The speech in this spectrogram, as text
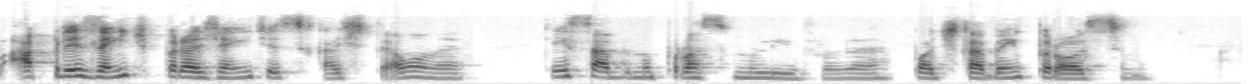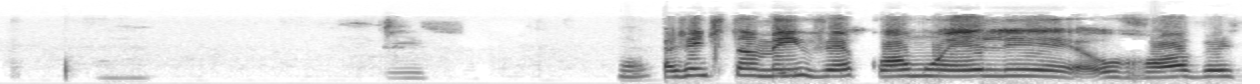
apresente pra gente esse castelo, né? Quem sabe no próximo livro, né? Pode estar bem próximo. Isso. A gente também vê como ele, o Robert,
